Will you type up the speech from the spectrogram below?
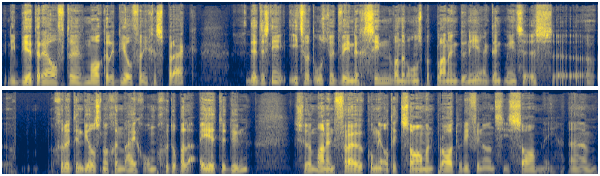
die beter helfte maak hulle deel van die gesprek dit is nie iets wat ons noodwendig sien wanneer ons beplanning doen nie. Ek dink mense is uh, grootendeels nog geneig om goed op hulle eie te doen. So man en vrou kom nie altyd saam en praat oor die finansies saam nie. Ehm um,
